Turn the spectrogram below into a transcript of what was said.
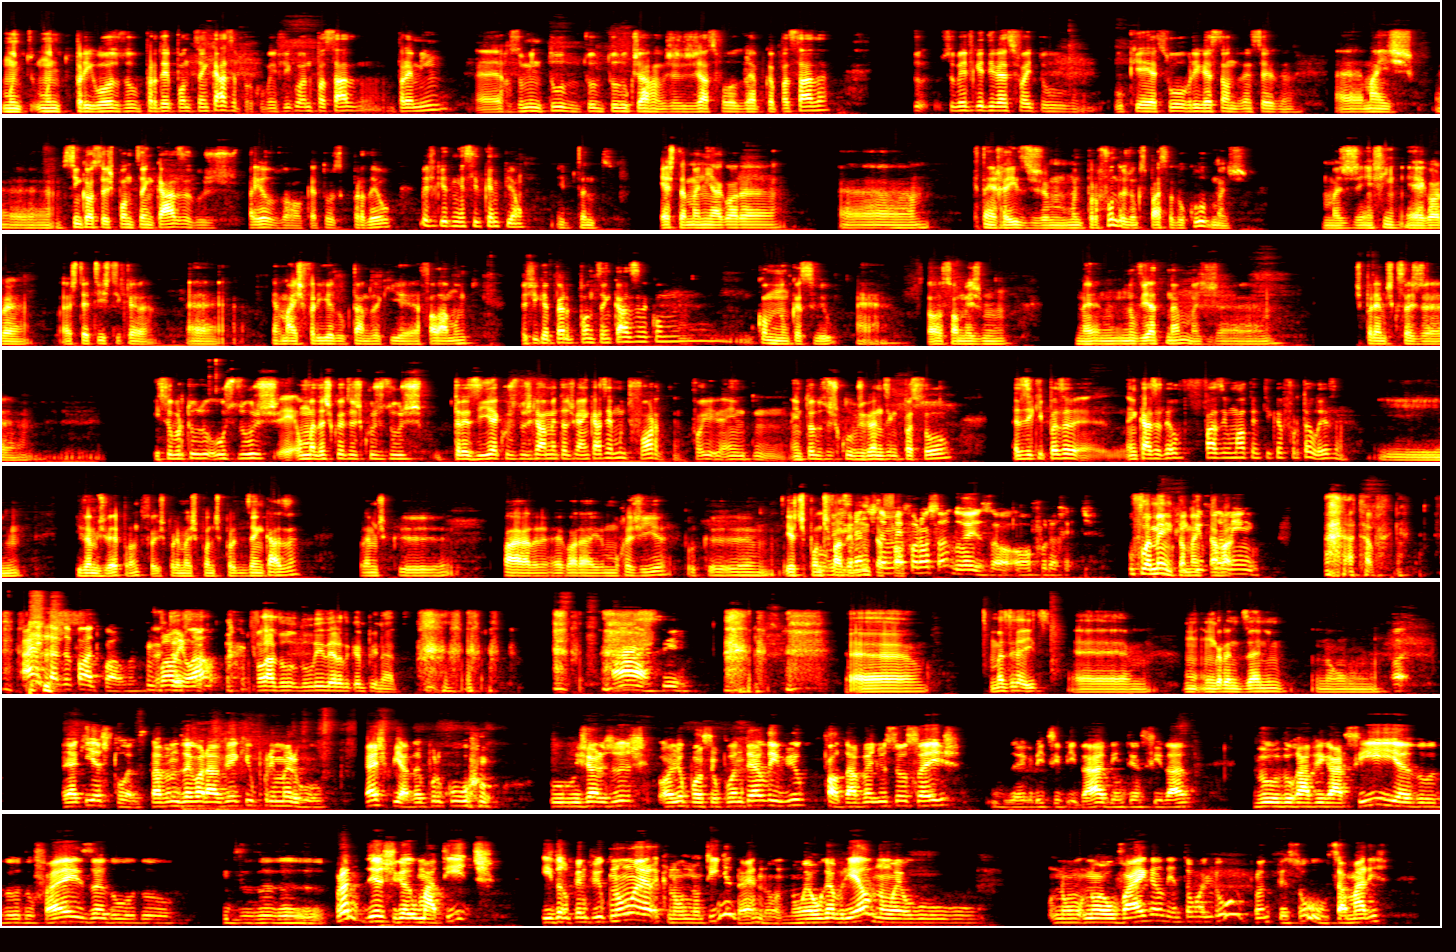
muito, muito perigoso perder pontos em casa, porque o Benfica o ano passado, para mim, eh, resumindo tudo, tudo, tudo o que já, já se falou da época passada, se- o Benfica tivesse feito o, o que é a sua obrigação de vencer eh, mais 5 ou 6 pontos em casa, dos 13 ou 14 que perdeu, o Benfica tinha sido campeão. E portanto, esta mania agora que tem raízes muito profundas no que se passa do clube, mas, mas enfim, é agora a estatística é, é mais fria do que estamos aqui a falar muito. Mas fica perto de pontos em casa como, como nunca se viu. É, só, só mesmo na- no Vietnã, mas ah, esperemos que seja. E sobretudo o Jesus, é uma das coisas que o Jesus trazia é que o Jesus realmente a jogar em casa é muito forte. Foi em, em todos os clubes grandes em que passou, as equipas eh, em casa dele fazem uma autêntica fortaleza. E, e vamos ver, pronto, foi os primeiros pontos perdidos em casa. Esperamos que parar agora a hemorragia, porque estes pontos Os fazem muita também falta. foram só dois ao, ao Fura-Redes. O Flamengo Benfica também o estava. Flamengo. Ah, tá bem. Ai, estás a falar de qual? A Balilau? a falar do, do líder do campeonato. Ah, sim. Ah, mas é isso. Um, um grande desânimo. Não... Olha aqui este lance. Estávamos agora a ver aqui o primeiro gol. É piada porque o, o Jorge Jesus olhou para o seu plantel e viu que faltava-lhe o seu 6 de agressividade, de intensidade do, do Ravi Garcia, do, do, do Feiza, do, do de, de- pronto, desde o Matites e de repente viu que não era, que não, não tinha, não é? Não, não é o Gabriel, não é o não, não é o Weigl, então olhou, pronto, pensou, o Samaris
